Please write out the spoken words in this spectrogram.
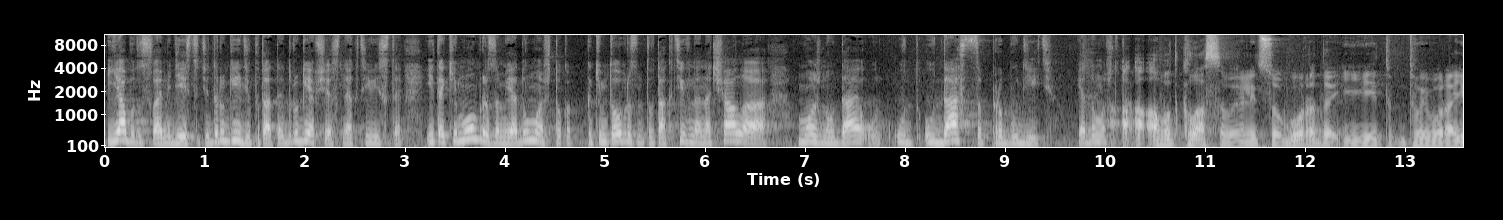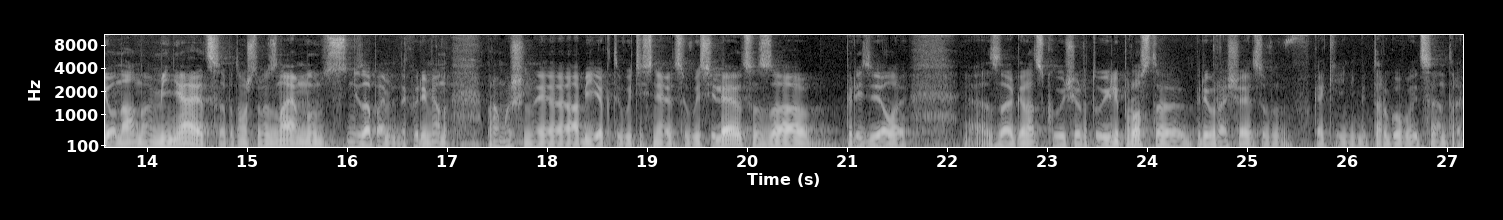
Я буду с вами действовать, и другие депутаты, и другие общественные активисты. И таким образом, я думаю, что каким-то образом это вот активное начало можно уда удастся пробудить. Я думаю, что... А, а, а вот классовое лицо города и твоего района, оно меняется? Потому что мы знаем, ну, с незапамятных времен промышленные объекты вытесняются, выселяются за пределы, э, за городскую черту, или просто превращаются в какие-нибудь торговые центры.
